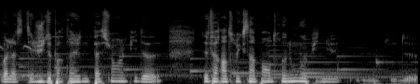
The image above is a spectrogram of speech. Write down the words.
voilà, c'était juste de partager une passion et puis de de faire un truc sympa entre nous et puis de, de,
